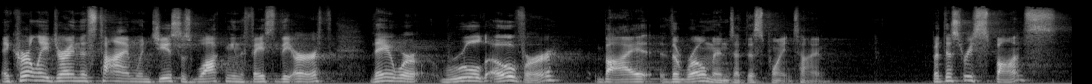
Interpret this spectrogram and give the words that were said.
And currently, during this time when Jesus was walking in the face of the earth, they were ruled over by the Romans at this point in time. But this response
